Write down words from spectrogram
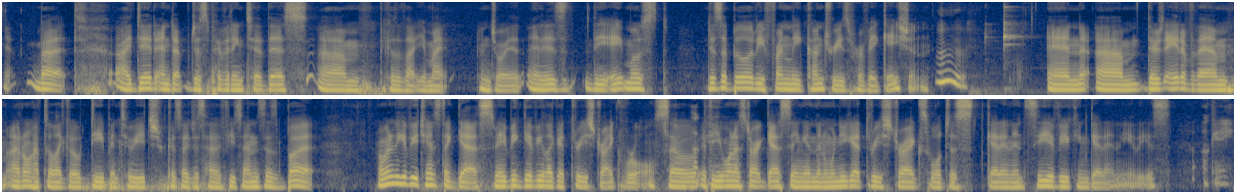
Yeah, but I did end up just pivoting to this um, because I thought you might enjoy it. It is the eight most disability-friendly countries for vacation Mm. and um, there's eight of them. I don't have to like go deep into each because I just have a few sentences, but I wanted to give you a chance to guess. Maybe give you like a three strike rule. So if you want to start guessing, and then when you get three strikes, we'll just get in and see if you can get any of these. Okay.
